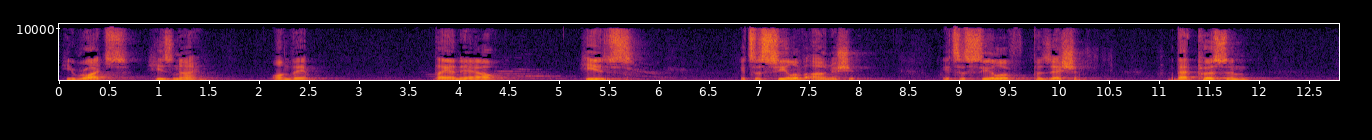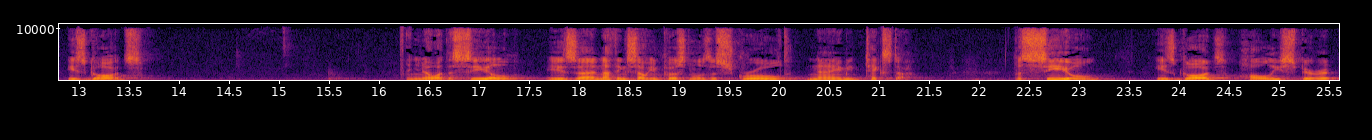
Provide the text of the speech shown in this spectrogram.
He writes his name on them. They are now his. It's a seal of ownership. It's a seal of possession. That person is God's. And you know what? The seal is uh, nothing so impersonal as a scrawled name in texter. The seal is God's Holy Spirit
